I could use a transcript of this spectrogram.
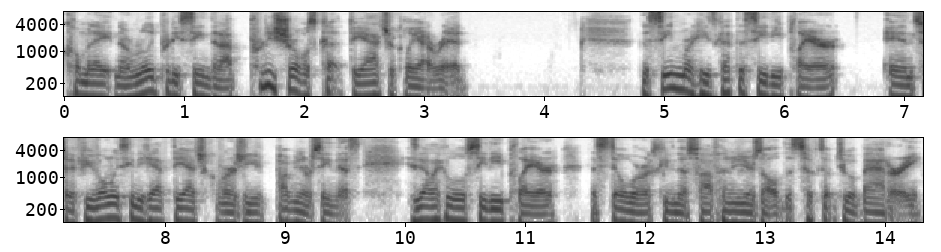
culminate in a really pretty scene that I'm pretty sure was cut theatrically. I read the scene where he's got the CD player. And so if you've only seen the theatrical version, you've probably never seen this. He's got like a little CD player that still works, even though it's 500 years old, that's hooked up to a battery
